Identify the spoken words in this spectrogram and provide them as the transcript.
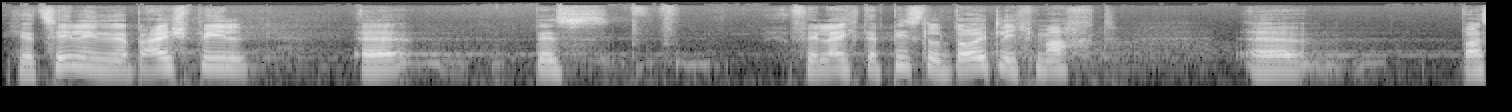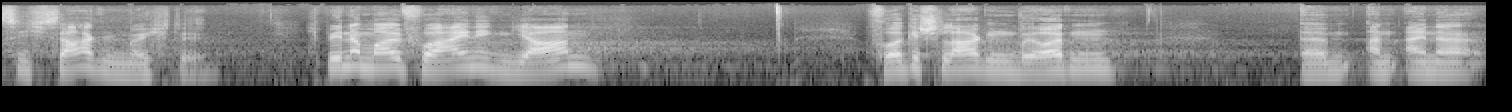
Ich erzähle Ihnen ein Beispiel, äh, das vielleicht ein bisschen deutlich macht, äh, was ich sagen möchte. Ich bin einmal vor einigen Jahren vorgeschlagen worden, ähm, an einer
